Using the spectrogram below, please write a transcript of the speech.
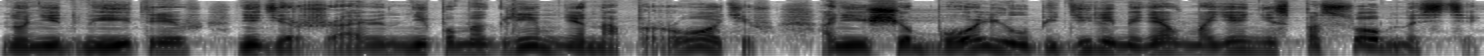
но ни Дмитриев, ни Державин не помогли мне, напротив, они еще более убедили меня в моей неспособности.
